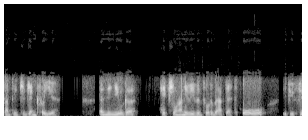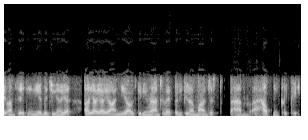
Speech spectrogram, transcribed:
something to drink for you? And then you'll go, heck, Sean, I never even thought about that. Or if you feel I'm threatening you, but you're going to go, oh, yeah, yeah, yeah, I knew I was getting around to that, but if you don't mind, just um, help me quickly.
